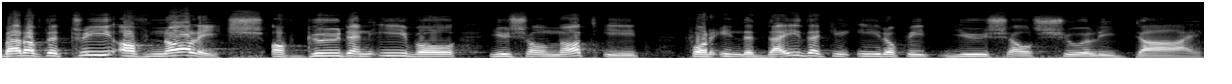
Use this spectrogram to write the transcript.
But of the tree of knowledge of good and evil you shall not eat, for in the day that you eat of it, you shall surely die.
